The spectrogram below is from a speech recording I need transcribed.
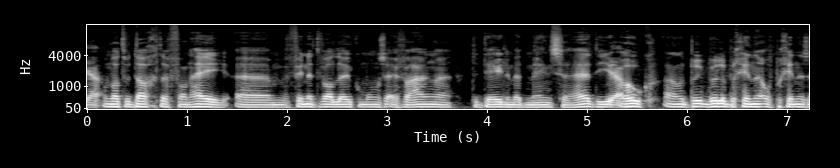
Ja. Omdat we dachten van, hé, hey, ehm, we vinden het wel leuk om onze ervaringen te delen met mensen hè, die Ja. ook aan het be- willen beginnen of beginnen,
